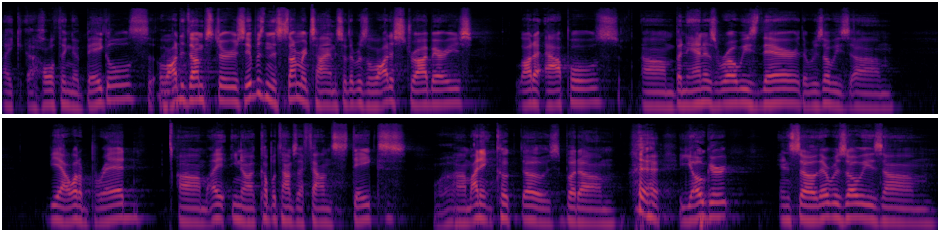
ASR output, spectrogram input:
like a whole thing of bagels. A lot of dumpsters. It was in the summertime, so there was a lot of strawberries, a lot of apples. Um, bananas were always there. There was always, um, yeah, a lot of bread. Um, I, you know, a couple times I found steaks. Wow. Um, I didn't cook those, but um, yogurt. And so there was always, um,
